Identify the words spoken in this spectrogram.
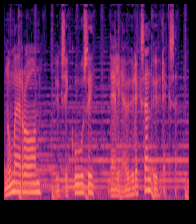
numeroon 16499.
